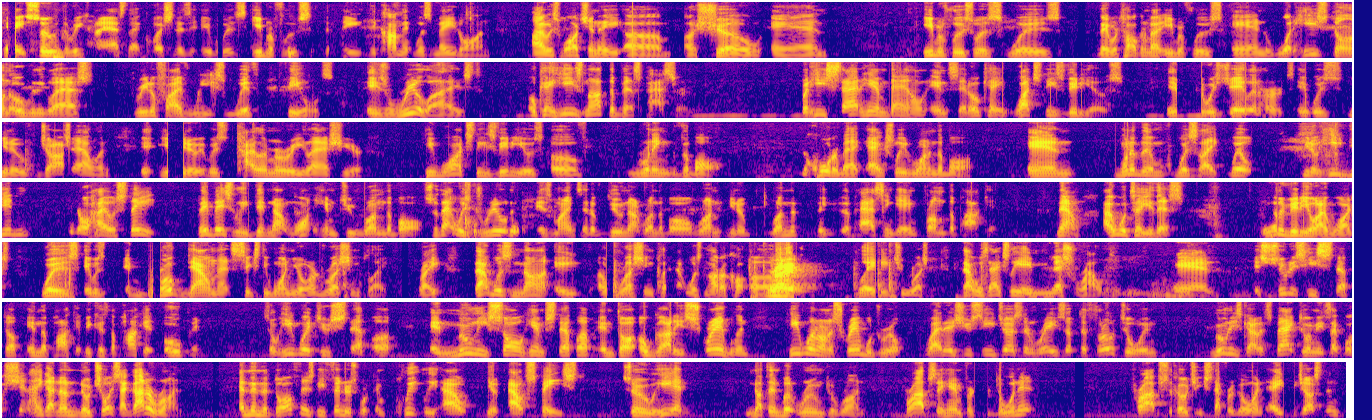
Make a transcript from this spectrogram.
Okay, so the reason I asked that question is it was Eberflus that the, the comment was made on. I was watching a um, a show and Eberflus was was they were talking about Eberflus and what he's done over the last three to five weeks with Fields is realized, okay, he's not the best passer, but he sat him down and said, okay, watch these videos. It, it was Jalen Hurts. It was you know Josh Allen. It, you know it was Kyler Murray last year. He watched these videos of running the ball, the quarterback actually running the ball, and one of them was like, well, you know, he didn't, you know, Ohio State, they basically did not want him to run the ball. So that was drilled in his mindset of do not run the ball, run, you know, run the, the, the passing game from the pocket. Now, I will tell you this: the other video I watched was it was it broke down that 61 yard rushing play. Right, that was not a, a rushing play. That was not a uh, right play to rush. That was actually a mesh route, and as soon as he stepped up in the pocket because the pocket opened, so he went to step up, and Mooney saw him step up and thought, "Oh God, he's scrambling." He went on a scramble drill right as you see Justin raise up to throw to him. Mooney's got his back to him, and he's like, "Well, shit, I ain't got no, no choice. I got to run." And then the Dolphins defenders were completely out, you know, outspaced, so he had nothing but room to run. Props to him for doing it. Props to the coaching staff for going, "Hey, Justin,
